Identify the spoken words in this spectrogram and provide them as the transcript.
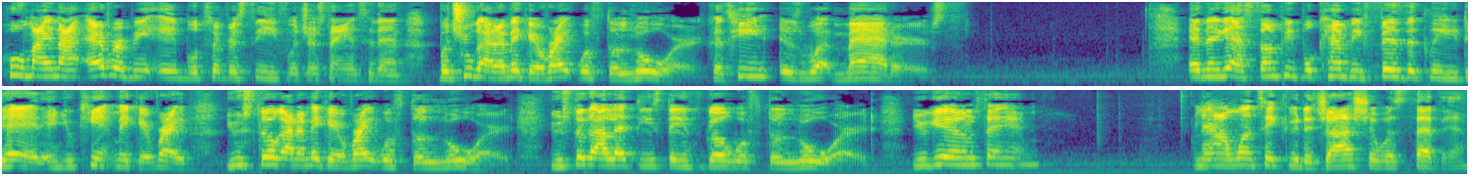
who might not ever be able to receive what you're saying to them but you got to make it right with the lord because he is what matters and then, yes, some people can be physically dead and you can't make it right. You still got to make it right with the Lord. You still got to let these things go with the Lord. You get what I'm saying? Now, I want to take you to Joshua 7.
